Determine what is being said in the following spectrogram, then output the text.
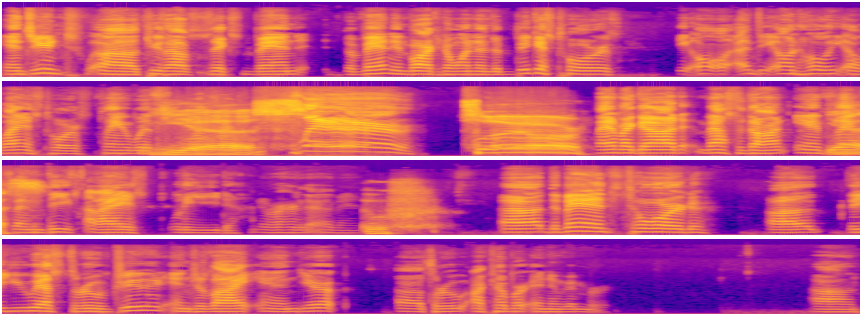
in June uh, 2006, the band the band embarked on one of the biggest tours, the uh, the Unholy Alliance tours, playing with Yes. Slayer, Slayer. Lamb of God, Mastodon, Influence, Yes. and Thine Eyes Bleed. I never heard of that band. Oof. Uh, the band toured uh, the U.S. through June and July, and Europe uh, through October and November. Um,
